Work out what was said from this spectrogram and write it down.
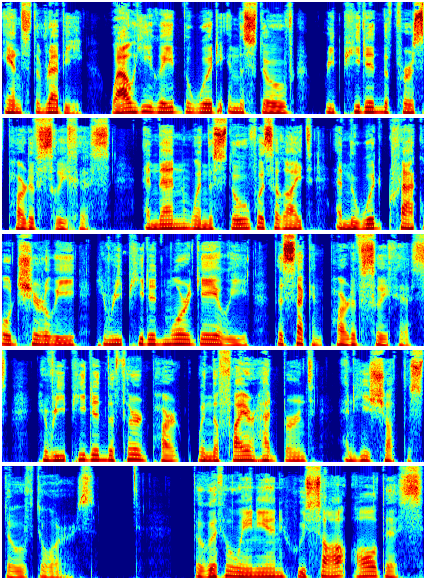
And the Rebbe, while he laid the wood in the stove, repeated the first part of Slichas, and then, when the stove was alight and the wood crackled cheerily, he repeated more gaily the second part of Slichas. He repeated the third part when the fire had burnt and he shut the stove doors. The Lithuanian who saw all this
